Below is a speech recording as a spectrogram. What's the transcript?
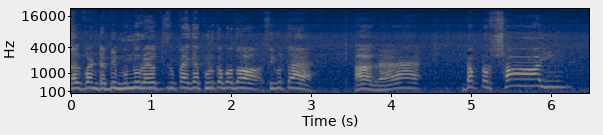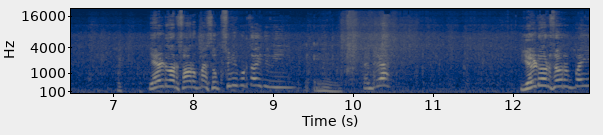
ಸ್ವಲ್ಪ ಡಬ್ಬಿ ಮುನ್ನೂರೈವತ್ತು ರೂಪಾಯಿಗೆ ಕುಡ್ಕೋಬೋದು ಸಿಗುತ್ತೆ. ಆದರೆ ಡಾಕ್ಟರ್ ಶಾಯಿ ಎರಡೂವರೆ ಸಾವಿರ ರೂಪಾಯಿ ಸಬ್ಸಿಡಿ ಕೊಡ್ತಾ ಇದ್ದೀವಿ ಅಂದರೆ ಎರಡೂವರೆ ಸಾವಿರ ರೂಪಾಯಿ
